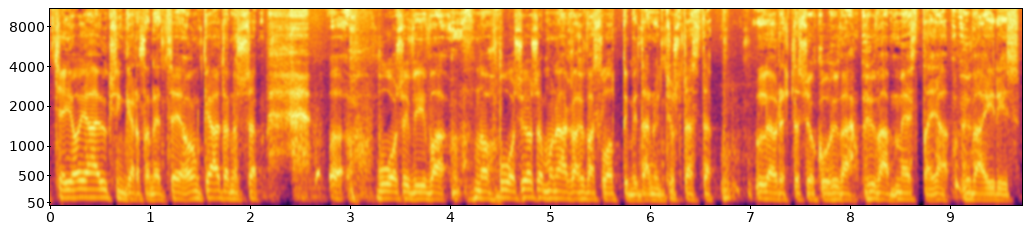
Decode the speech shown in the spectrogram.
se ei ole ihan yksinkertainen. Että se on käytännössä äh, vuosi viiva, no vuosi on semmoinen aika hyvä slotti, mitä nyt jos tästä löydettäisiin joku hyvä, hyvä mesta ja hyvä idis,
